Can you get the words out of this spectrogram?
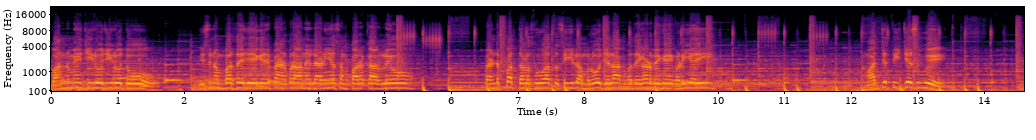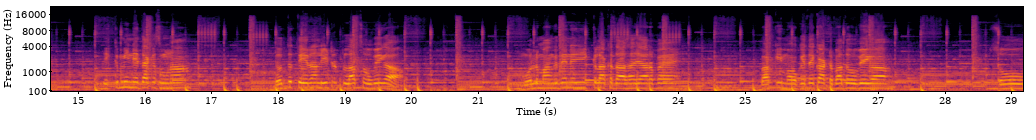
92002 ਇਸ ਨੰਬਰ ਤੇ ਜੇ ਕਿਸੇ ਭੈਣ ਭਰਾ ਨੇ ਲੈਣੀ ਆ, ਸੰਪਰਕ ਕਰ ਲਿਓ। ਪਿੰਡ ਭੱਤਲ ਤਹਿਸੀਲ ਅਮਲੋ ਜ਼ਿਲ੍ਹਾ ਫਤਿਹਗੜ੍ਹ ਵਿਖੇ ਖੜੀ ਆ ਜੀ। ਮੱਝ ਤੀਜੇ ਸੂਏ। 1 ਮਹੀਨੇ ਤੱਕ ਸੂਣਾ। ਦੁੱਧ 13 ਲੀਟਰ ਪਲੱਸ ਹੋਵੇਗਾ। ਮੁੱਲ ਮੰਗਦੇ ਨੇ ਜੀ 1 ਲੱਖ 10 ਹਜ਼ਾਰ ਰੁਪਏ। ਬਾਕੀ ਮੌਕੇ ਤੇ ਘੱਟ ਵੱਧ ਹੋਵੇਗਾ। ਸੋ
